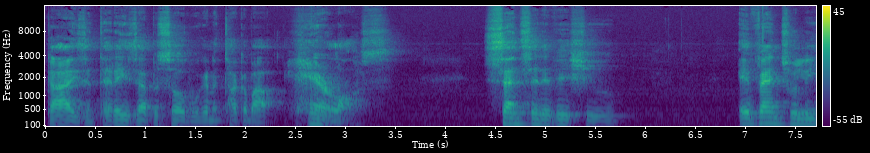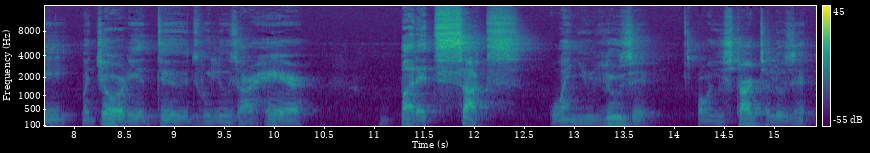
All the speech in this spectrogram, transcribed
Guys, in today's episode, we're going to talk about hair loss. Sensitive issue. Eventually, majority of dudes, we lose our hair, but it sucks when you lose it or you start to lose it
